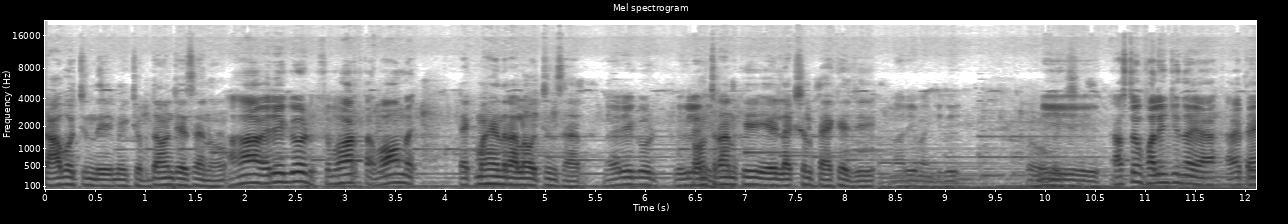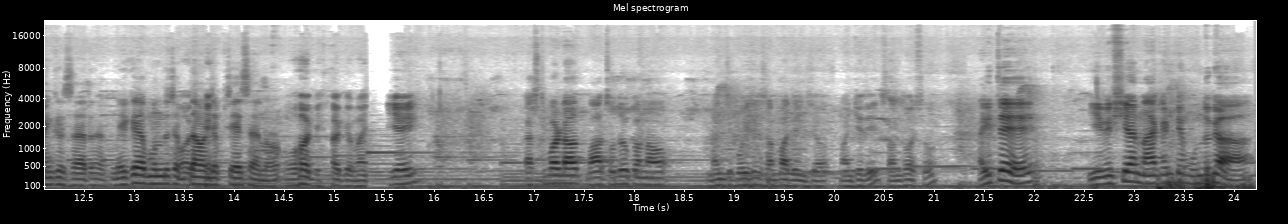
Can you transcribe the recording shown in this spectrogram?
జాబ్ వచ్చింది మీకు చెప్దామని చేశాను. వెరీ గుడ్ శుభవార్త బాగుంది. టెక్ మహేంద్రాలో వచ్చింది సార్. వెరీ గుడ్. సంవత్సరానికి ఏడు లక్షల ప్యాకేజీ. మరీ మంచిది. నీ కష్టం ఫలించిందయ్యా. థ్యాంక్ యూ సార్ మీకే ముందు చెప్దామని చెప్పి చేశాను. ఓకే ఓకే మంచి. కష్టపడ్డావు బాగా చదువుకున్నావు మంచి పొజిషన్ సంపాదించావు మంచిది సంతోషం. అయితే ఈ విషయాన్ని నాకంటే ముందుగా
